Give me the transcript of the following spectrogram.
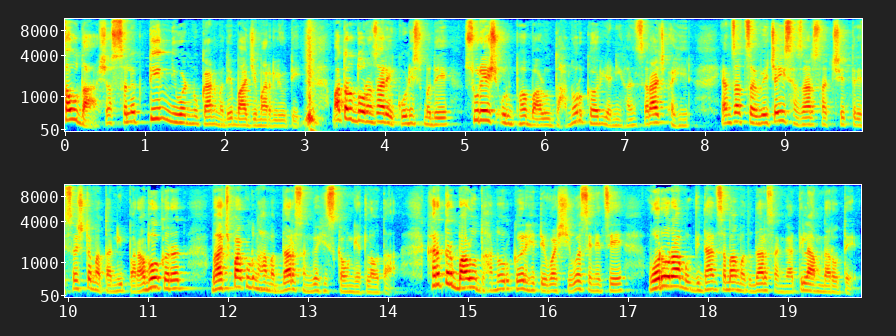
चौदा अशा सलग तीन निवडणुकांमध्ये बाजी मारली होती. मात्र दोन हजार एकोणीसमध्ये सुरेश उर्फ बाळू धानोरकर यांनी हंसराज अहिर यांचा चव्वेचाळीस हजार सातशे त्रेसष्ट मतांनी पराभव करत भाजपाकडून हा मतदारसंघ हिसकावून घेतला होता. खरं तर बाळू धानोरकर हे तेव्हा शिवसेनेचे वरोरा विधानसभा मतदारसंघातील आमदार होते.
